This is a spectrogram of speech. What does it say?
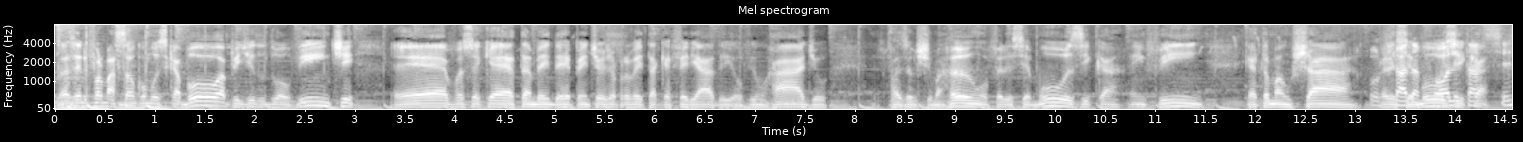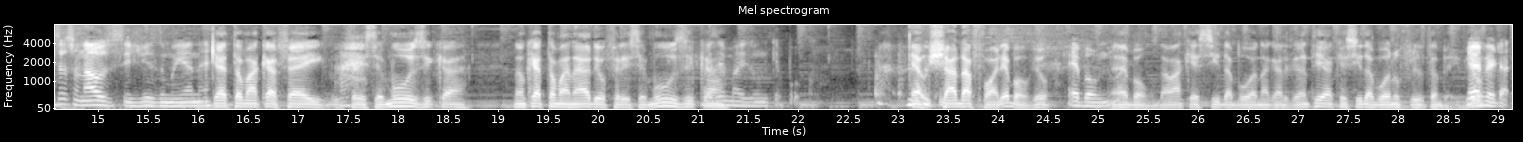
Trazendo informação com música boa, pedido do ouvinte. É, você quer também, de repente, hoje aproveitar que é feriado e ouvir um rádio, fazer um chimarrão, oferecer música, enfim. Quer tomar um chá, o chá oferecer da Fole música. tá sensacional esses dias de manhã, né? Quer tomar café e oferecer música. Não quer tomar nada e oferecer música. Fazer mais um daqui a pouco. É, o chá da folha é bom, viu? É bom, né? É bom, dá uma aquecida boa na garganta e aquecida boa no frio também, viu? É, verdade.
